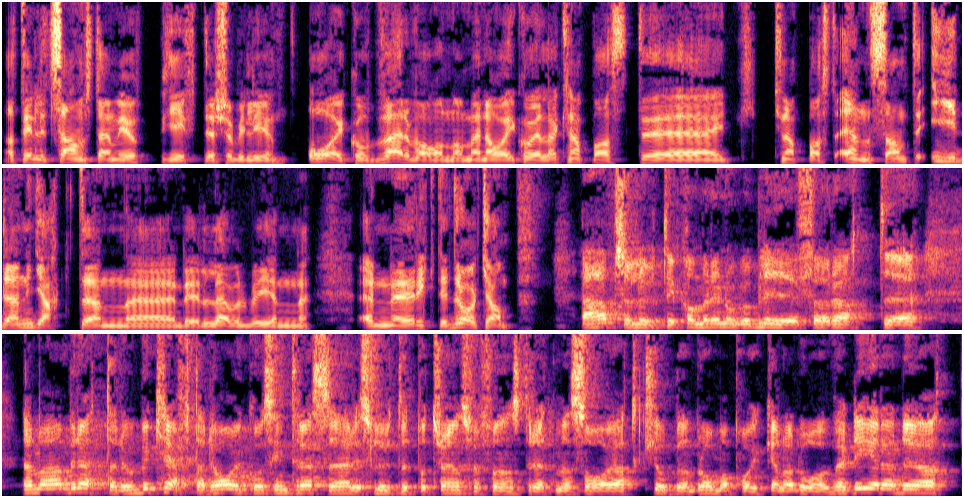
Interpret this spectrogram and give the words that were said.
att enligt samstämmiga uppgifter så ville ju AIK värva honom, men AIK är knappast, eh, knappast ensamt i den jakten. Eh, det lär väl bli en, en riktig dragkamp. Ja, absolut, det kommer det nog att bli för att när man berättade och bekräftade AIKs intresse här i slutet på transferfönstret men sa att klubben Brommapojkarna då värderade att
